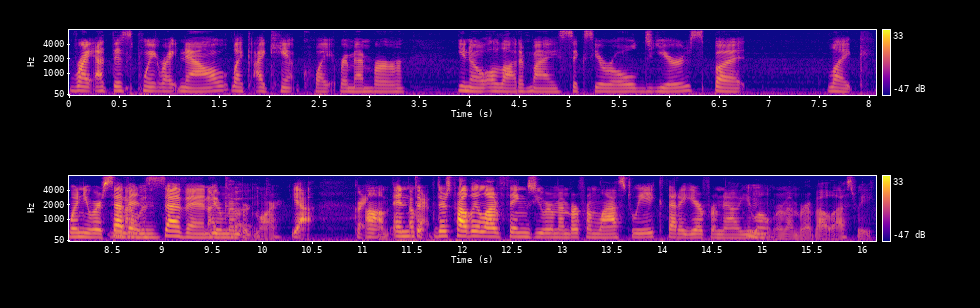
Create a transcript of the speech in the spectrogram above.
right at this point right now, like I can't quite remember, you know, a lot of my 6-year-old years, but like When you were when seven, I was 7, you I remembered could. more. Yeah. Great. Um, and th- there's probably a lot of things you remember from last week that a year from now you won't remember about last week.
